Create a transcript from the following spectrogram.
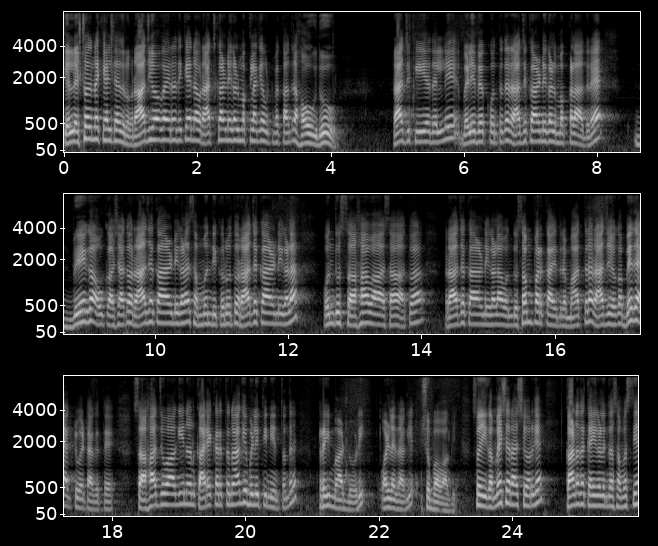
ಕೆಲ ಎಷ್ಟೋ ಜನ ಕೇಳ್ತಾ ಇದ್ರು, ರಾಜಯೋಗ ಇರೋದಕ್ಕೆ ನಾವು ರಾಜಕಾರಣಿಗಳ ಮಕ್ಕಳಾಗೆ ಹುಟ್ಟಬೇಕಂದ್ರೆ ಹೌದು. ರಾಜಕೀಯದಲ್ಲಿ ಬೆಳಿಬೇಕು ಅಂತಂದರೆ ರಾಜಕಾರಣಿಗಳ ಮಕ್ಕಳಾದರೆ ಬೇಗ ಅವಕಾಶ. ಅಥವಾ ರಾಜಕಾರಣಿಗಳ ಸಂಬಂಧಿಕರು ಅಥವಾ ರಾಜಕಾರಣಿಗಳ ಒಂದು ಸಹವಾಸ ಅಥವಾ ರಾಜಕಾರಣಿಗಳ ಒಂದು ಸಂಪರ್ಕ ಇದ್ದರೆ ಮಾತ್ರ ರಾಜಯೋಗ ಬೇಗ ಆ್ಯಕ್ಟಿವೇಟ್ ಆಗುತ್ತೆ. ಸಹಜವಾಗಿ ನಾನು ಕಾರ್ಯಕರ್ತನಾಗಿ ಬೆಳಿತೀನಿ ಅಂತಂದರೆ ಟ್ರೈ ಮಾಡಿ ನೋಡಿ ಒಳ್ಳೆಯದಾಗಲಿ ಶುಭವಾಗಲಿ. ಸೊ ಈಗ ಮೇಷರಾಶಿಯವರಿಗೆ ಕಾಣದ ಕೈಗಳಿಂದ ಸಮಸ್ಯೆ,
